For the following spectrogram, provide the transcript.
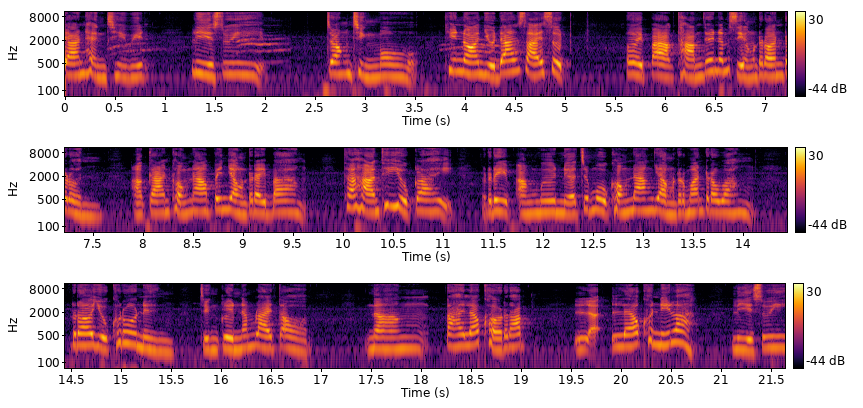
ญาณแห่งชีวิตลีซวีจ้องชิงโม ที่นอนอยู่ด้านซ้ายสุด เอ่ยปากถามด้วยน้ำเสียงร้อนรน อาการของนางเป็นอย่างไรบ้าง ทหารที่อยู่ใกล้ รีบอังมือเหนือจมูกของนางอย่างระมัดระวัง รออยู่ครู่หนึ่ง จึงกลืนน้ำลายตอบ นางตายแล้วขอรับ แลแล้วคนนี้ล่ะลีซวี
